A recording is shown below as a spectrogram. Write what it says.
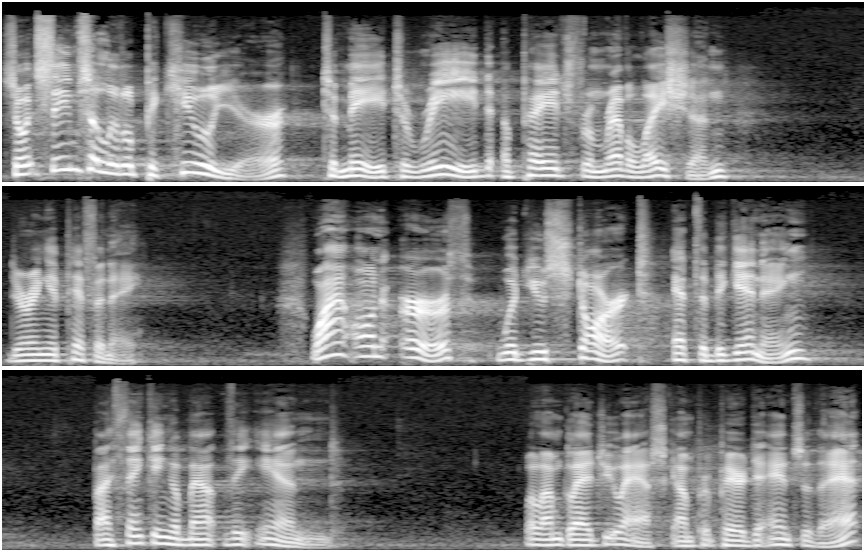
So it seems a little peculiar to me to read a page from Revelation during Epiphany. Why on earth would you start at the beginning by thinking about the end? Well, I'm glad you asked. I'm prepared to answer that.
